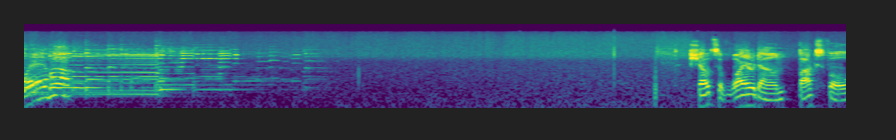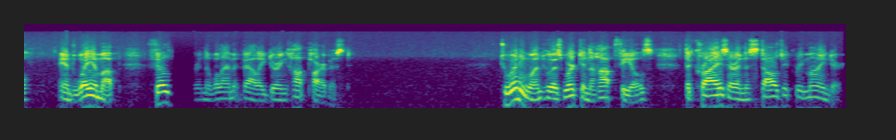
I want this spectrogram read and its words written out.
Weigh 'em up. Shouts of wire down, box full, and weigh 'em up filled in the Willamette Valley during hop harvest. To anyone who has worked in the hop fields, the cries are a nostalgic reminder.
